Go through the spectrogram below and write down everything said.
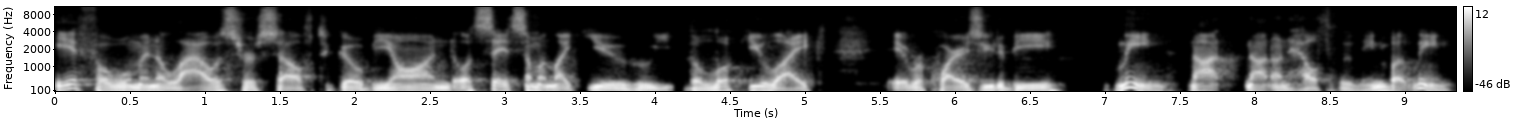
if a woman allows herself to go beyond, let's say it's someone like you who the look you like, it requires you to be lean, not not unhealthily lean, but lean.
